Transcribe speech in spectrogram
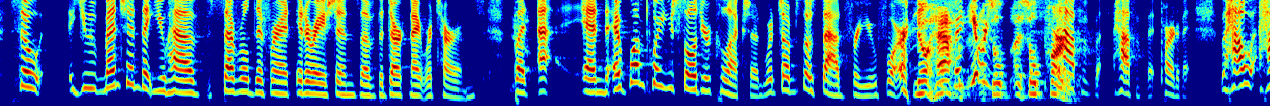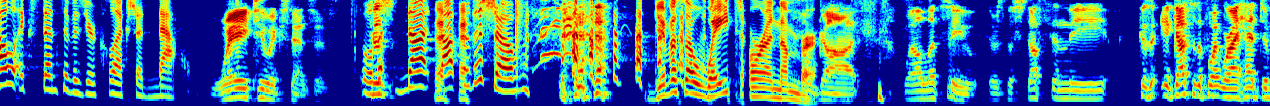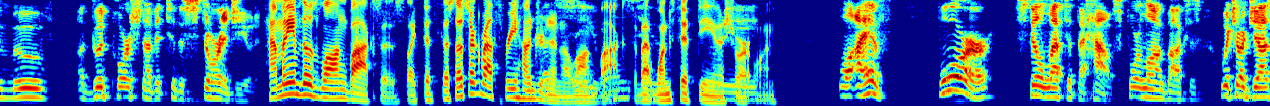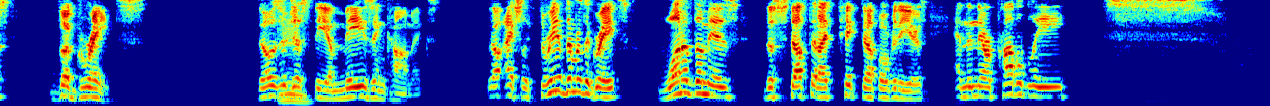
So you mentioned that you have several different iterations of the Dark Knight Returns, but uh, and at one point you sold your collection, which I'm so sad for you for. No, half of it. you I sold, I sold part half of it. of it, half of it, part of it. But how how extensive is your collection now? Way too extensive. Well, 'Cause- not not for this show. Give us a weight or a number. Oh God. Well, let's see. There's the stuff in the because it got to the point where I had to move a good portion of it to the storage unit. How many of those long boxes? Like, the, so let's talk about 300 Let's in a see, long one, box, two, about 150 in a short one. Well, I have four still left at the house, four long boxes, which are just the greats. Those are Mm. just the amazing comics. Well, actually, three of them are the greats. One of them is the stuff that I've picked up over the years, and then there are probably s-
